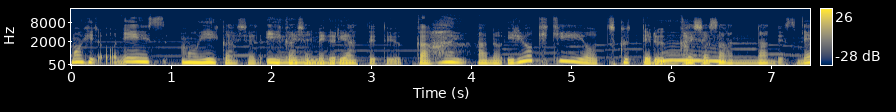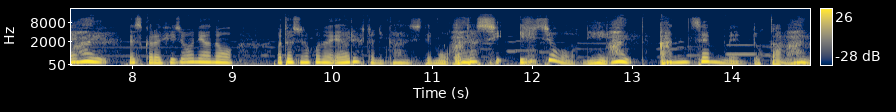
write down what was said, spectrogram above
もう非常にいいもういい会社いい会社に巡り合ってというかはい。あの医療機器を作ってる会社さんなんですね。はい。ですから非常にあの私のこのエアリフトに関しても、はい。私以上にはい。安全面とか、はい。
